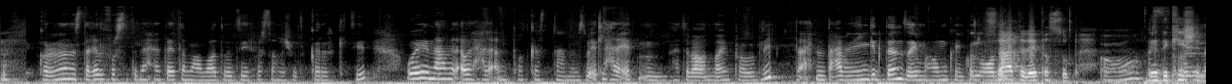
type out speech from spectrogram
قررنا نستغل فرصة إن إحنا تلاتة مع بعض ودي فرصة مش بتتكرر كتير. ونعمل أول حلقة من البودكاست بتاعنا بس بقية الحلقات هتبقى online probably إحنا متعاملين جدا زي ما هو ممكن يكون واضح الساعة 3 الصبح. آه dedication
